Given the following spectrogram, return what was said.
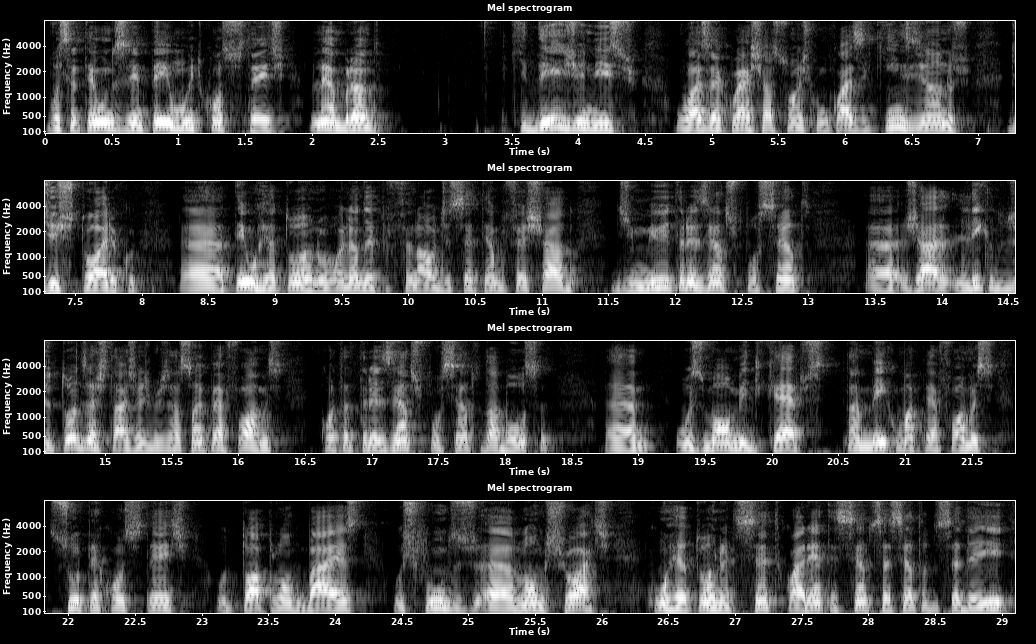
você ter um desempenho muito consistente. Lembrando que desde o início, o Azequest Ações, com quase 15 anos de histórico, é, tem um retorno, olhando para o final de setembro fechado, de 1.300%, é, já líquido de todas as taxas de administração e performance, contra 300% da Bolsa. É, o Small Mid Caps também com uma performance super consistente, o Top Long Bias, os fundos uh, Long Short com retorno entre 140 e 160 do CDI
